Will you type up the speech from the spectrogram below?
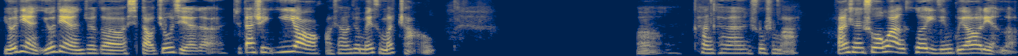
有点有点这个小纠结的。就但是医药好像就没怎么涨。嗯，看看说什么？樊城说万科已经不要脸了。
